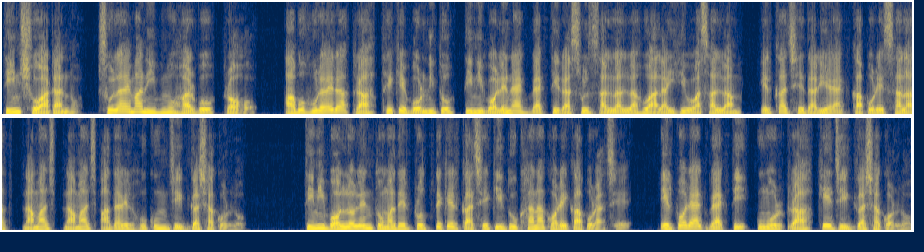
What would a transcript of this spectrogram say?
তিনশো আটান্ন। সুলাইমান ইবনু হারব, রহ। আবু হুরায়রা রাহ থেকে বর্ণিত, তিনি বলেন, এক ব্যক্তি রাসূল সাল্লাল্লাহু আলাইহি ওয়াসাল্লাম এর কাছে দাঁড়িয়ে এক কাপড়ে সালাত, নামাজ নামাজ আদায়ের হুকুম জিজ্ঞাসা করল। তিনি বললেন, তোমাদের প্রত্যেকের কাছে কি দুখানা করে কাপড় আছে? এরপর এক ব্যক্তি উমর রাহকে জিজ্ঞাসা করল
